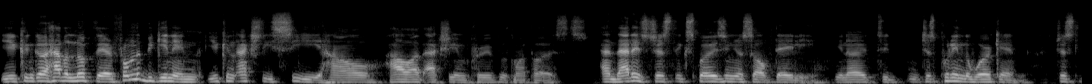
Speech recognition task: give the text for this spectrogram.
you can go have a look there. From the beginning you can actually see how how i've actually improved with my posts. And that is just exposing yourself daily you know to just putting the work in just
